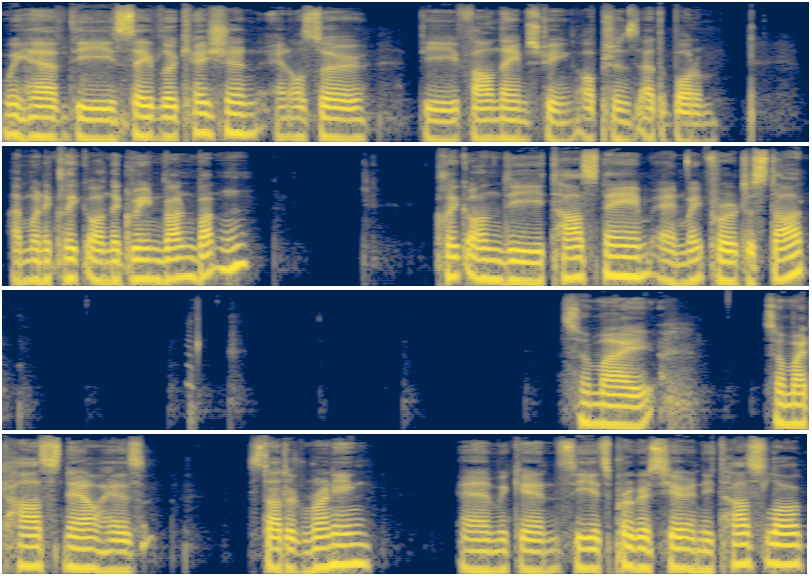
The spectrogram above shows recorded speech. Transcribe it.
We have the save location and also the file name string options at the bottom. I'm going to click on the green run button. Click on the task name and wait for it to start. So my so my task now has started running and we can see its progress here in the task log.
